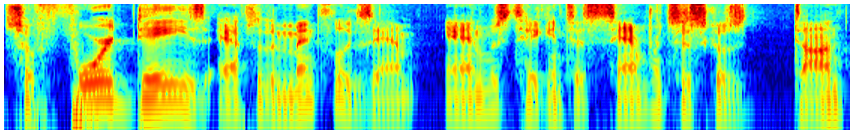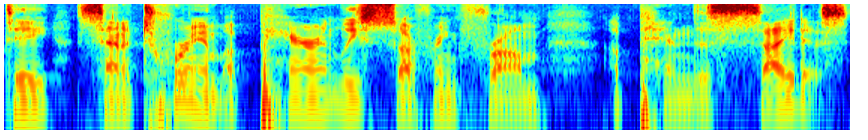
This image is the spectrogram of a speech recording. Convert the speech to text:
So, four days after the mental exam, Anne was taken to San Francisco's Dante Sanatorium, apparently suffering from appendicitis.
